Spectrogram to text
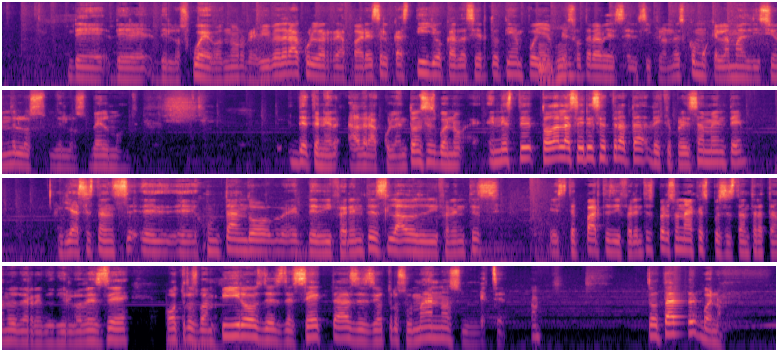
de, los juegos, ¿no? Revive Drácula, reaparece el castillo cada cierto tiempo y empieza otra vez el ciclo. No es como que la maldición de los, de los Belmont de tener a Drácula. Entonces, bueno, en este, toda la serie se trata de que precisamente ya se están eh, juntando de diferentes lados, de diferentes este, partes, diferentes personajes, pues están tratando de revivirlo desde otros vampiros, desde sectas, desde otros humanos, etc. Total, bueno,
